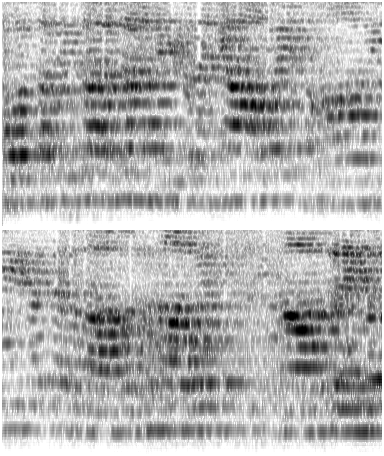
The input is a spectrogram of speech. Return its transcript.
ഭോത്തപിശാചാ നിഗ്രഹനാവൈ മഹാവീരച നാമസനാവൈ നാസൈവ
